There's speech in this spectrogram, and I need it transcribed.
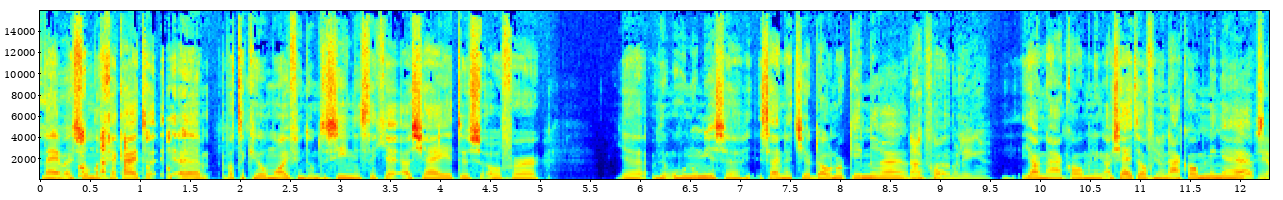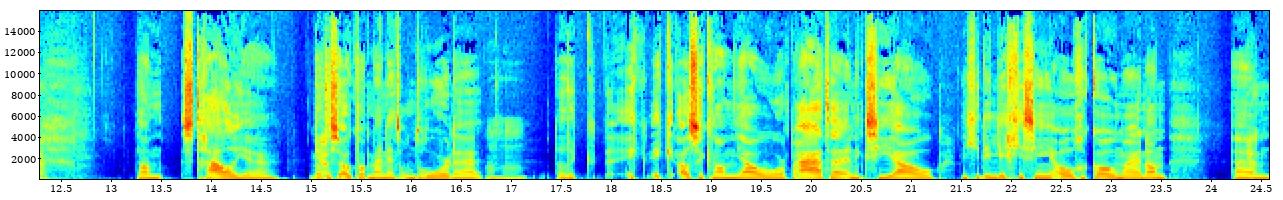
nee maar zonder gekheid. eh, wat ik heel mooi vind om te zien is dat je, als jij het dus over je, hoe noem je ze? Zijn het je donorkinderen? Of, Nakomelingen. jouw nakomelingen. Als jij het over Ja. je nakomelingen hebt, Ja. dan straal je. Dat Ja. is ook wat mij net ontroerde. Mhm. Dat ik, ik, ik, als ik dan jou hoor praten en ik zie jou, weet je, die lichtjes in je ogen komen, dan, ehm,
